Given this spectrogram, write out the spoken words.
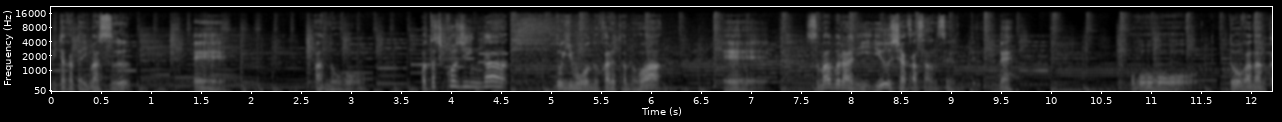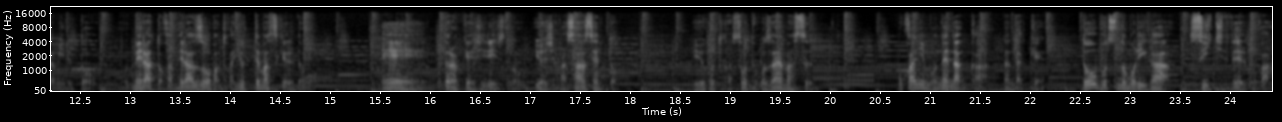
見た方います？えー、あの、私個人が度肝を抜かれたのは、えー、スマブラに勇者が参戦っていうね、おお動画なんか見ると、メラとかメラゾーマとか言ってますけれども、えー、ドラクエシリーズの勇者が参戦ということだそうでございます。他にもね、なんか、なんだっけ、動物の森がスイッチで出るとか、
